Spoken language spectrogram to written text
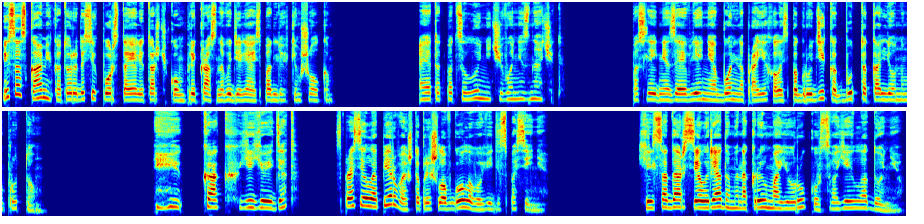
и сосками, которые до сих пор стояли торчком, прекрасно выделяясь под легким шелком. Этот поцелуй ничего не значит. Последнее заявление больно проехалось по груди, как будто каленым прутом. «И как ее едят?» — спросила первое, что пришло в голову в виде спасения. Хильсадар сел рядом и накрыл мою руку своей ладонью.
